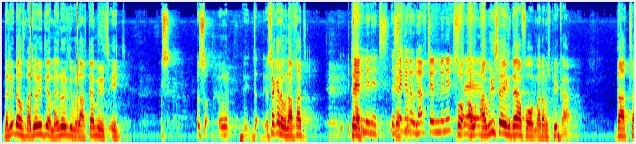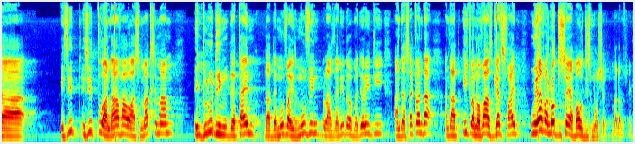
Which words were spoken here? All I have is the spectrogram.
the leader of majority and minority will have 10 minutes each. So, uh, seconder will have 30, 10, 10 minutes. The yes, second will have 10 minutes. So are, are, we saying, therefore, Madam Speaker, that uh, is it, is it two and a half hours maximum, including the time that the mover is moving, plus the leader of majority and the seconder, and that each one of us gets five? We have a lot to say about this motion, Madam Speaker.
